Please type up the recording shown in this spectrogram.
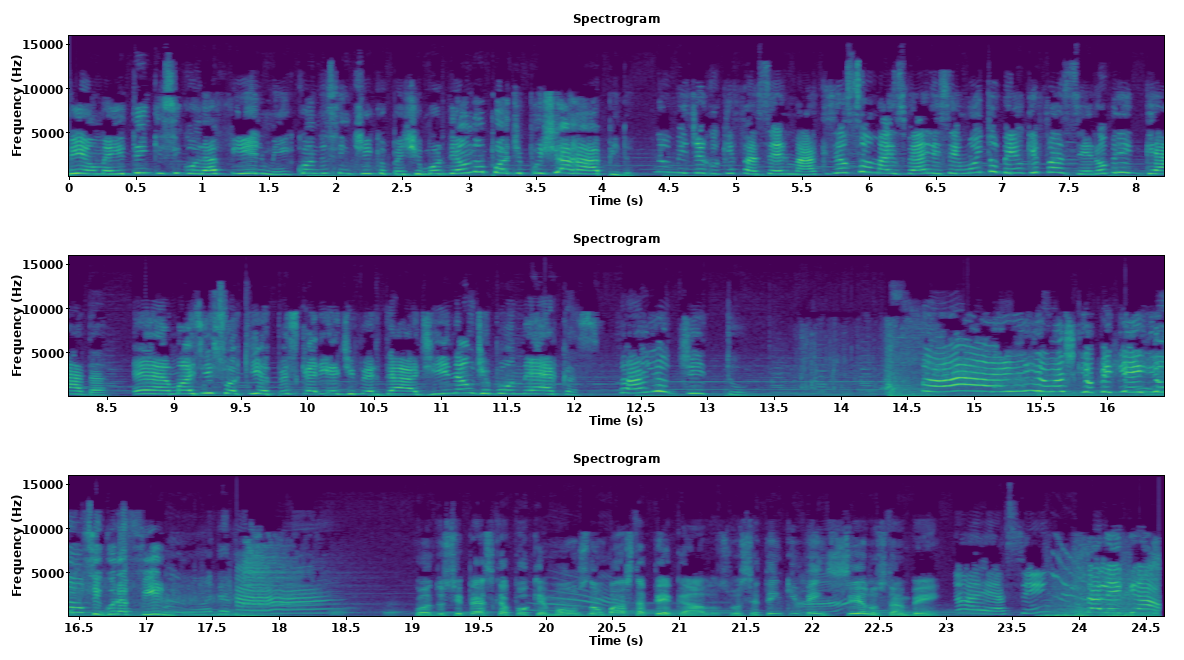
Viu, meio Tem que segurar firme. E quando sentir que o peixe mordeu, não pode puxar rápido. Não me diga o que fazer, Max. Eu sou mais velha e sei muito bem o que fazer. Obrigada. É, mas isso aqui é pescaria de verdade e não de bonecas. Vale o dito. Ai, eu acho que eu peguei um. Segura firme. Quando se pesca pokémons, não basta pegá-los, você tem que vencê-los também.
